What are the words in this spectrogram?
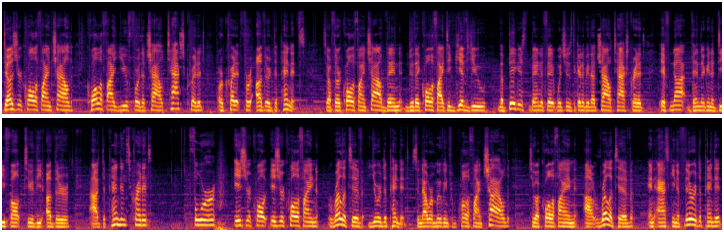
does your qualifying child qualify you for the child tax credit or credit for other dependents? So if they're a qualifying child, then do they qualify to give you the biggest benefit, which is going to be the child tax credit? If not, then they're going to default to the other uh, dependents credit. Four, is your qual is your qualifying relative your dependent? So now we're moving from qualifying child to a qualifying uh, relative and asking if they're a dependent,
